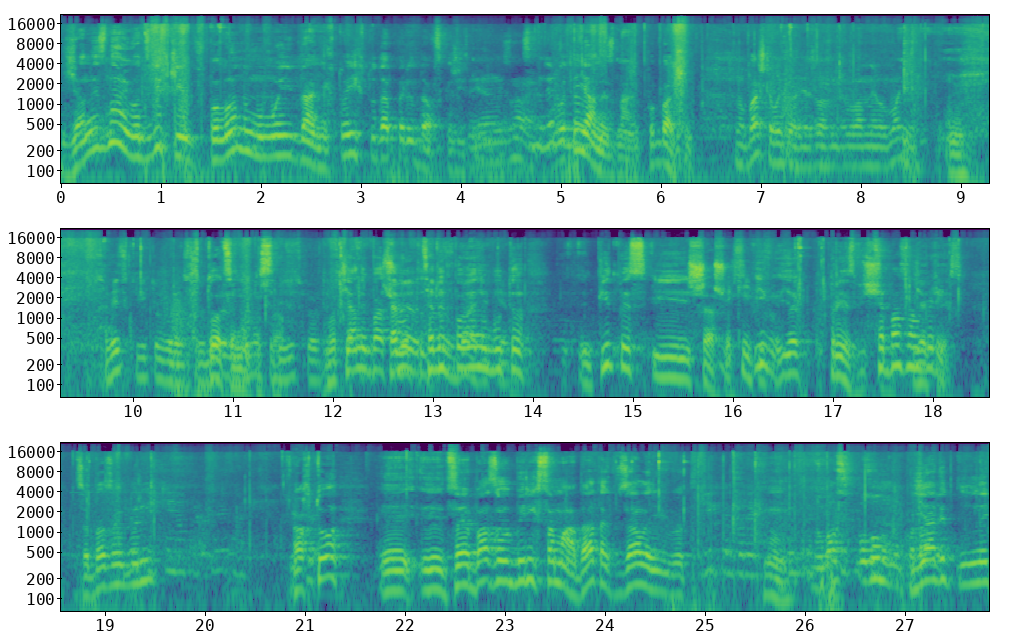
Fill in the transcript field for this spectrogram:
Я не знаю, от звідки в полонному мої дані. Хто їх туди передав, скажіть Я мені. не знаю. От і я не знаю, побачимо. Ну бачите, Вольтер, я вам, вам не обманюю. Совєтський Віктор Борисович. Хто це написав? От я не бачу, Це ви- от тут, це ви тут в повинен базі бути підпис і ще щось. Який І підпис? як прізвище. Це база якесь. оберіг. Це база оберіг? А хто? Е, е, Це база оберіг сама, да? так взяли і от. Ну, вас в полоному Я, від, не,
